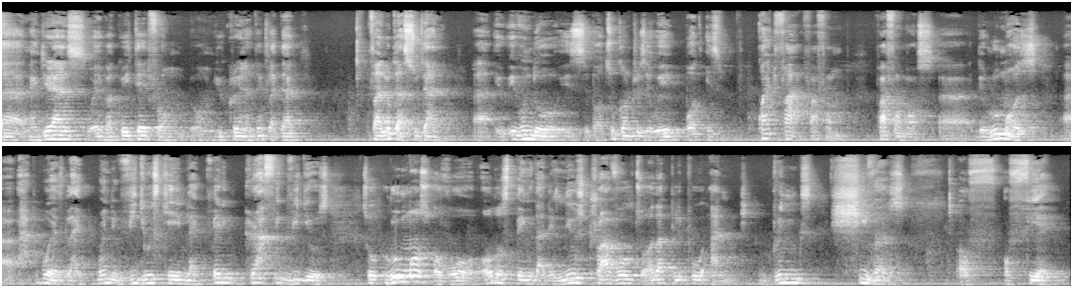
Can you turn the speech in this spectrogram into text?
uh, Nigerians were evacuated from Ukraine and things like that. If I look at Sudan, uh, even though it's about two countries away, but it's quite far, far from, far from us. Uh, the rumors uh, people were like when the videos came, like very graphic videos. So rumors of war, all those things that the news travel to other people and brings shivers of, of fear.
